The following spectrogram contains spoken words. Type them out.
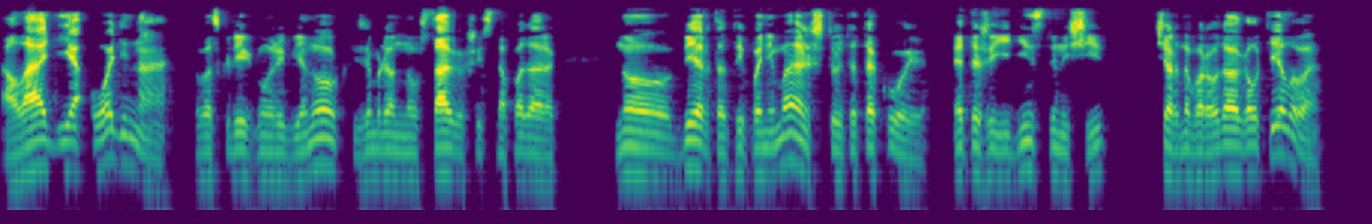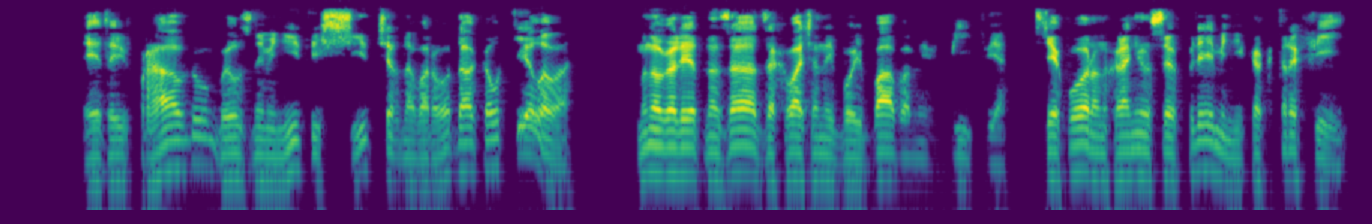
«Оладья Одина!» — воскликнул ребенок, изумленно уставившись на подарок. «Но, Берта, ты понимаешь, что это такое? Это же единственный щит Черноборода Оголтелого!» Это и вправду был знаменитый щит Черноборода Оголтелого много лет назад захваченный бойбабами в битве. С тех пор он хранился в племени как трофей.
